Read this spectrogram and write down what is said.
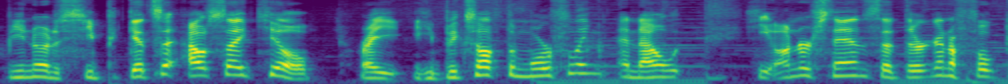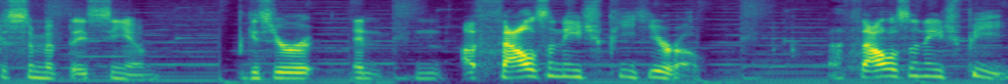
But you notice he gets an outside kill, right? He picks off the Morphling, and now he understands that they're going to focus him if they see him. Because you're an, a 1,000 HP hero. A 1,000 HP.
